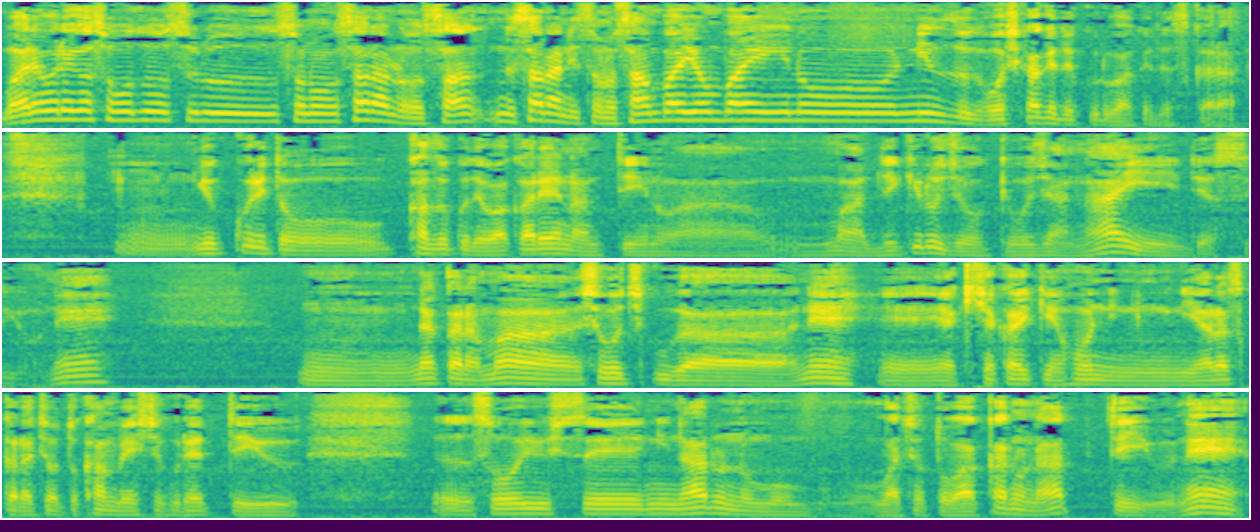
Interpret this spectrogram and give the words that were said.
我々が想像する、その、さらの、さらにその3倍、4倍の人数が押しかけてくるわけですから、うん、ゆっくりと家族で別れなんていうのは、まあ、できる状況じゃないですよね。うん、だからまあ、松竹がね、えー、記者会見本人にやらすからちょっと勘弁してくれっていう、そういう姿勢になるのも、まあちょっとわかるなっていうね。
